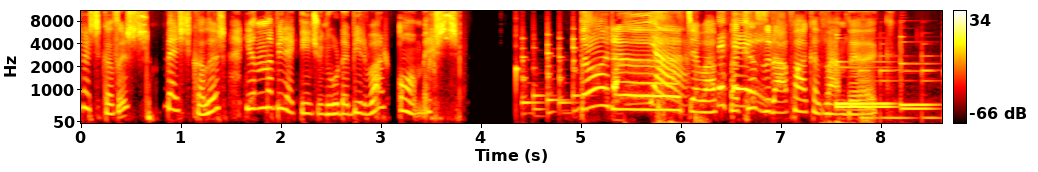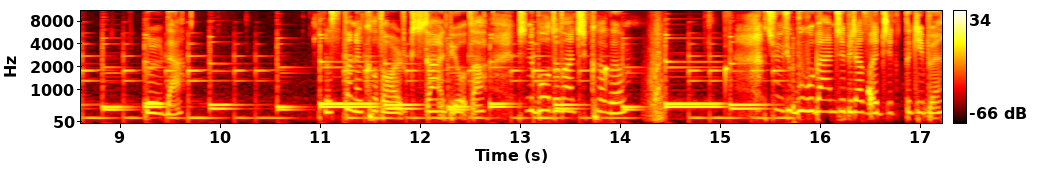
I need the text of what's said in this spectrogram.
Kaç kalır? 5 kalır. Yanına 1 ekleyin çünkü burada 1 var. 15. Doğru. Cevap bakın zürafa kazandık. Burada. Da ne kadar güzel bir oda. Şimdi bu odadan çıkalım. Çünkü Bubu bence biraz acıktı gibi.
